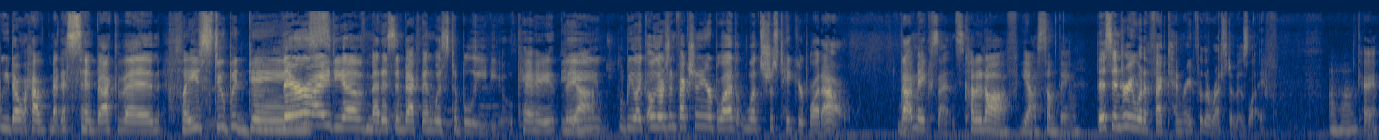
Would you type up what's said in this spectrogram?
we don't have medicine back then. Play stupid games. Their idea of medicine back then was to bleed you, okay? They Yeah. would be like, oh, there's infection in your blood. Let's just take your blood out. That Right. makes sense. cut it off. Yeah, something. This injury would affect Henry for the rest of his life. Mm-hmm. Okay.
